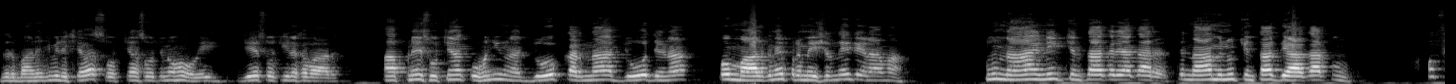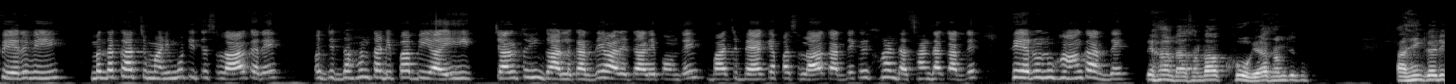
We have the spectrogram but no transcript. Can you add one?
ਗੁਰਬਾਣੀ 'ਚ ਵੀ ਲਿਖਿਆ ਵਾ, ਸੋਚਿਆ ਸੋਚਣਾ ਹੋਵੇ, ਜੇ ਸੋਚੀ ਲਖਵਾਰ। ਆਪਣੇ ਸੋਚਿਆ ਕੁਝ ਨਹੀਂ ਹੋਣਾ ਜੋ ਕਰਨਾ ਜੋ ਦੇਣਾ ਉਹ ਮਾਲਕ ਨੇ ਪਰਮੇਸ਼ਰ ਨੇ ਦੇਣਾ ਵਾ। ਤੂੰ ਨਾ ਇੰਨੀ ਚਿੰਤਾ ਕਰਿਆ ਕਰ ਤੇ ਨਾ ਮੈਨੂੰ ਚਿੰਤਾ ਦਿਆ ਕਰ ਤੂੰ। ਉਹ ਫੇਰ ਵੀ ਬੰਦਾ ਘਰ ਚ ਮਾੜੀ ਮੋਟੀ ਤੇ ਸਲਾਹ ਕਰੇ ਉਹ ਜਿੱਦਾਂ ਹੁਣ ਤੁਹਾਡੀ ਭਾਬੀ ਆਈ ਸੀ ਚੱਲ ਤੁਸੀਂ ਗੱਲ ਕਰਦੇ ਆਲੇ ਟਾਲੇ ਪਾਉਂਦੇ ਬਾਅਦ ਚ ਬਹਿ ਕੇ ਆਪਾਂ ਸਲਾਹ ਕਰਦੇ ਕੋਈ ਹਾਂਡਾ ਸਾਂਡਾ ਕਰਦੇ ਫੇਰ ਉਹਨੂੰ ਹਾਂ ਕਰਦੇ। ਤੇ ਹਾਂਡਾ ਸੰਡਾ ਖੋ ਗਿਆ ਸਮਝ ਤੂੰ? ਅਸੀਂ ਕਿਹੜੀ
